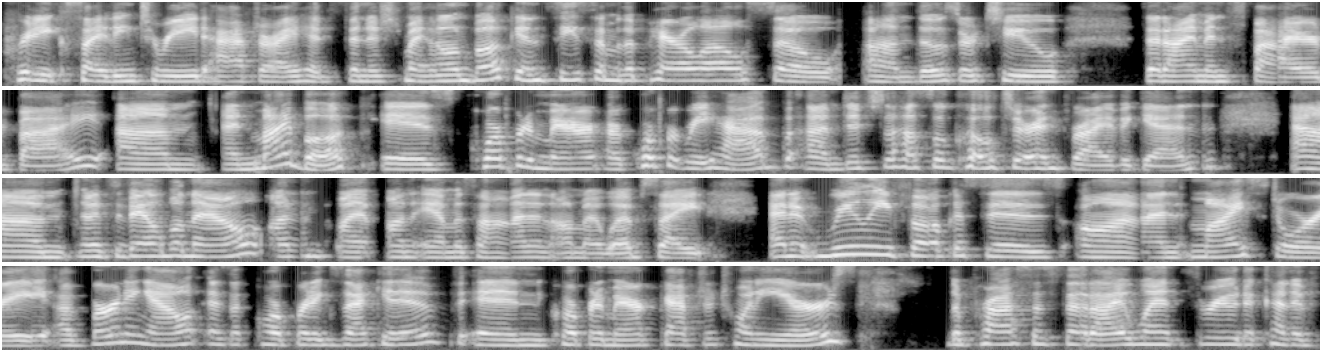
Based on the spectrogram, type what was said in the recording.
pretty exciting to read after I had finished my own book and see some of the parallels. So um, those are two that I'm inspired by. Um, and my book is Corporate America, Corporate Rehab, um, Ditch the Hustle Culture and Thrive Again. Um, and it's available now on, on Amazon and on my website. And it really focuses on my story of burning out as a corporate executive in corporate America after 20 years the process that I went through to kind of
